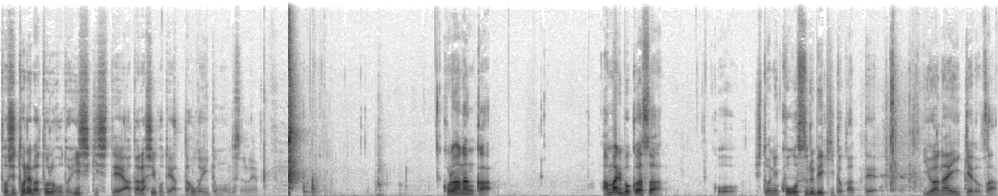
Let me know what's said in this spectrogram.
年取れば取るほど意識して新しいことやった方がいいと思うんですよね。これはなんかあんまり僕はさこう人にこうするべきとかって言わないけどさ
